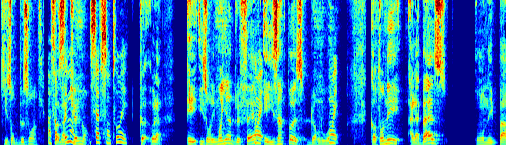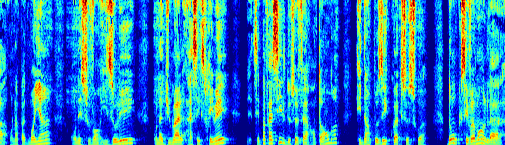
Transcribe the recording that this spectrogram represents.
qu'ils ont besoin, ah, comme actuellement. Ils savent s'entourer. Voilà. Et ils ont les moyens de le faire Ouais. et ils imposent leurs lois. Ouais. Quand on est à la base, on n'est pas, on n'a pas de moyens, on est souvent isolé, on a du mal à s'exprimer. C'est pas facile de se faire entendre et d'imposer quoi que ce soit. Donc c'est vraiment la,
